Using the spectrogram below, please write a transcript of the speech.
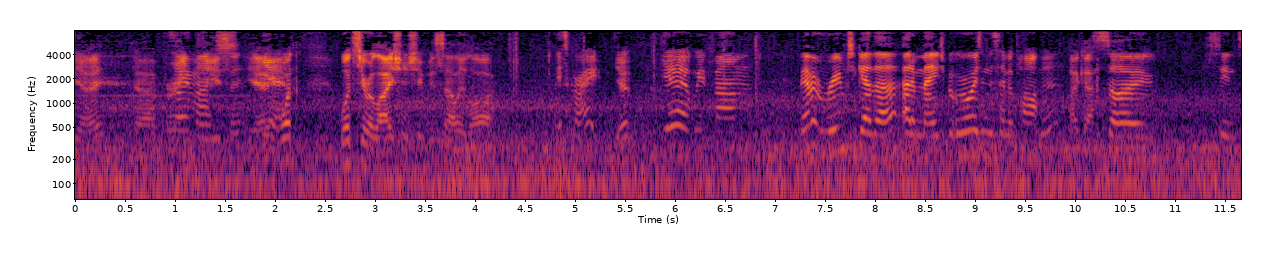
You know, uh, Breen much. Yeah. yeah. What What's your relationship with Sally like? it's great. Yep. Yeah, we've um we haven't roomed together at a major, but we're always in the same apartment. Okay. So since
